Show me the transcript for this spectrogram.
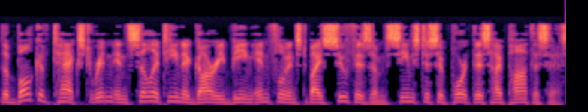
The bulk of text written in Sylheti Nagari being influenced by Sufism seems to support this hypothesis.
